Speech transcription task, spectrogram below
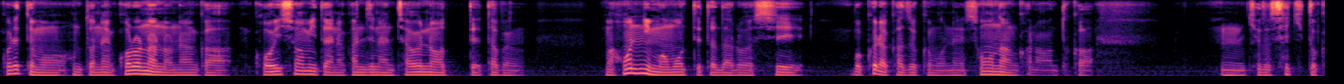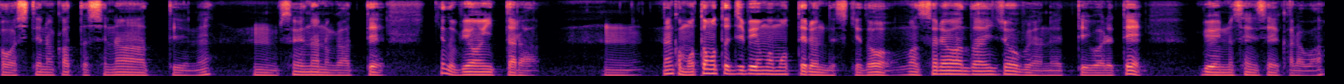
これってもうほんとね、コロナのなんか後遺症みたいな感じなんちゃうのって多分、まあ本人も思ってただろうし、僕ら家族もね、そうなんかなとか、うん、けど咳とかはしてなかったしなーっていうね、うん、そういうなのがあって、けど病院行ったら、うん、なんかもともと持病も持ってるんですけど、まあそれは大丈夫やねって言われて、病院の先生からは。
